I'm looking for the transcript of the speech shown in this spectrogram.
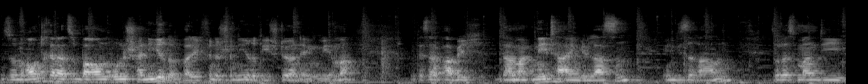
so einen Raumtrenner zu bauen ohne Scharniere, weil ich finde Scharniere, die stören irgendwie immer. Deshalb habe ich da Magnete eingelassen in diese Rahmen, sodass man die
